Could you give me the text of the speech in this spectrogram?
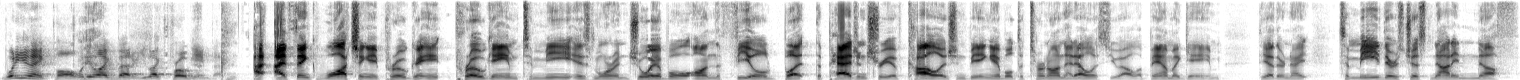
What do you think, Paul? What do you like better? You like the pro game better. I, I think watching a pro game, pro game to me is more enjoyable on the field, but the pageantry of college and being able to turn on that LSU Alabama game the other night, to me, there's just not enough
